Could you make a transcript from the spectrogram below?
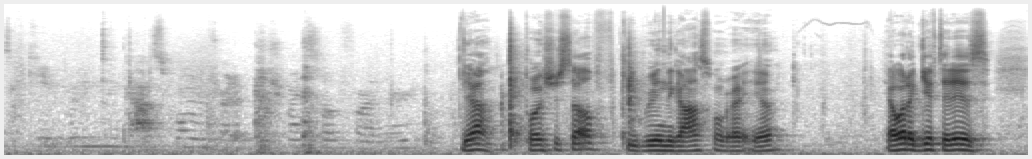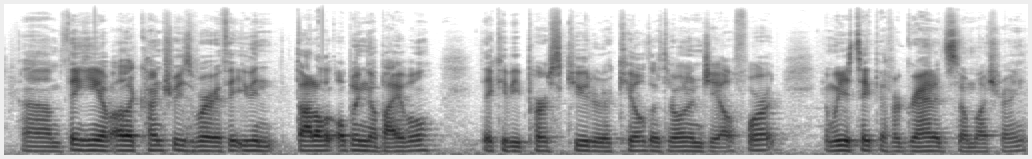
To keep reading the gospel and try to push myself further. Yeah, push yourself. Keep reading the gospel, right? Yeah. Yeah, what a gift it is. Um, thinking of other countries where if they even thought of opening a Bible, they could be persecuted or killed or thrown in jail for it. And we just take that for granted so much, right?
